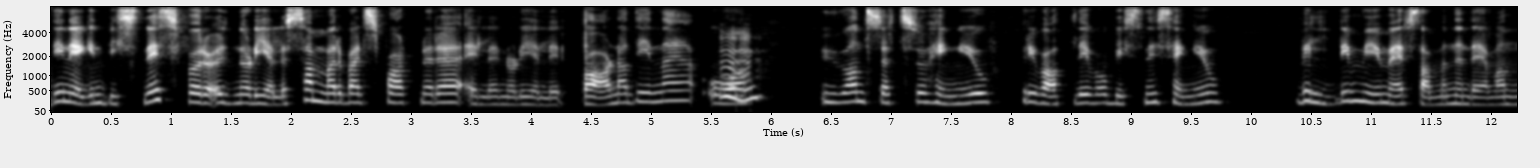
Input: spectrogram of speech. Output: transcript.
din egen business når det gjelder samarbeidspartnere, eller når det gjelder barna dine. Og mm. uansett så henger jo privatliv og business henger jo veldig mye mer sammen enn det man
